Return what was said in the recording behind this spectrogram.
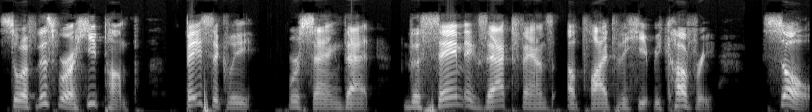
So if this were a heat pump, basically we're saying that the same exact fans apply to the heat recovery. So,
